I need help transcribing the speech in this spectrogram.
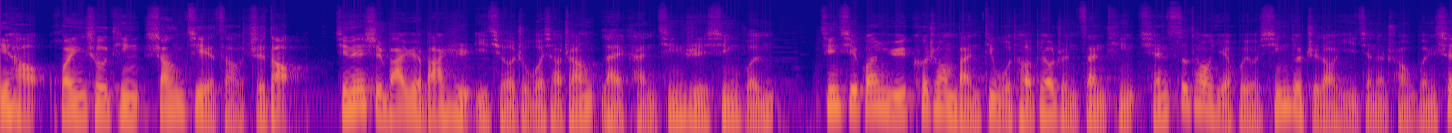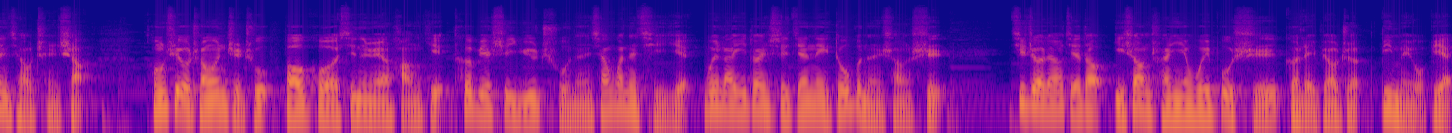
你好，欢迎收听《商界早知道》。今天是八月八日，一起和主播小张来看今日新闻。近期关于科创板第五套标准暂停，前四套也会有新的指导意见的传闻甚嚣尘上。同时有传闻指出，包括新能源行业，特别是与储能相关的企业，未来一段时间内都不能上市。记者了解到，以上传言为不实，各类标准并没有变。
